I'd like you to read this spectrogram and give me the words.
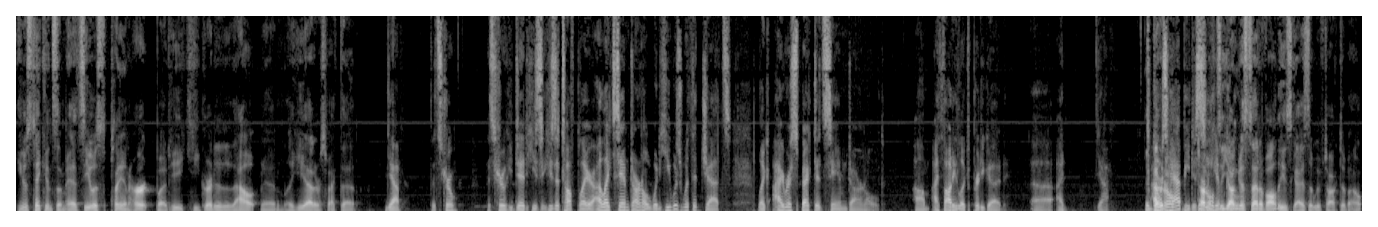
he was taking some hits. He was playing hurt, but he he gritted it out, man. Like you got to respect that. Yeah, that's true. That's true. He did. He's he's a tough player. I liked Sam Darnold when he was with the Jets. Like I respected Sam Darnold. Um, I thought he looked pretty good. Uh, I yeah. And I was happy to see Darnold's him the go- youngest out of all these guys that we've talked about.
